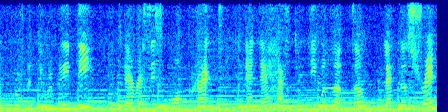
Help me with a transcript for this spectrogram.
improved the durability, they resist more crack, and they have to develop the later strength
